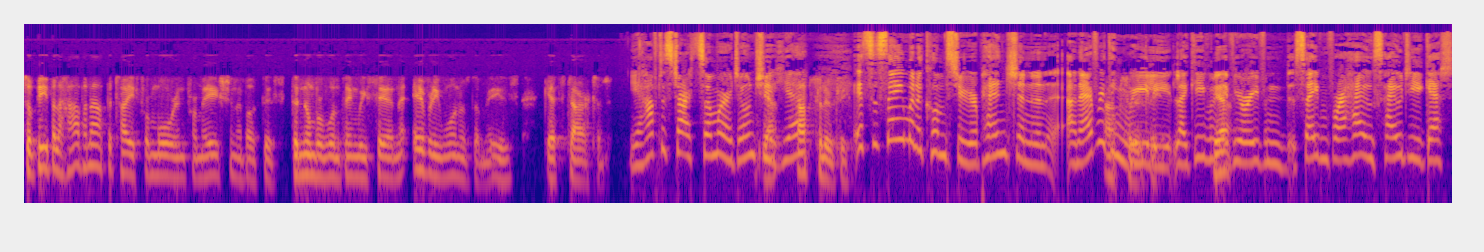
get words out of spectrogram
So people have an appetite for more information about this. The number one thing we say in every one of them is get started. You have to start somewhere, don't you? Yeah, yeah. absolutely. It's the same when it comes to your pension and, and everything, absolutely. really. Like, even yeah. if you're even saving for a house, how do you get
